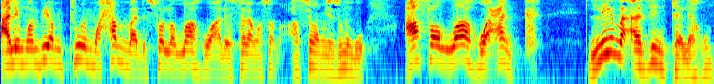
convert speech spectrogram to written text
alimwambia mtume muhammad salllahu alehi wasalam asema mwenyezi mungu afa llahu ank lima adhinta lahum?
